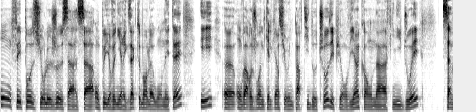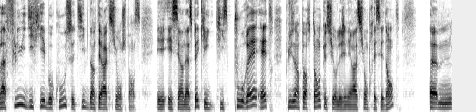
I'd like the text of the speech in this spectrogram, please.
on fait pause sur le jeu, ça, ça, on peut y revenir exactement là où on était, et euh, on va rejoindre quelqu'un sur une partie d'autre chose, et puis on revient quand on a fini de jouer. Ça va fluidifier beaucoup ce type d'interaction, je pense. Et, c'est un aspect qui, pourrait être plus important que sur les générations précédentes. Euh,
